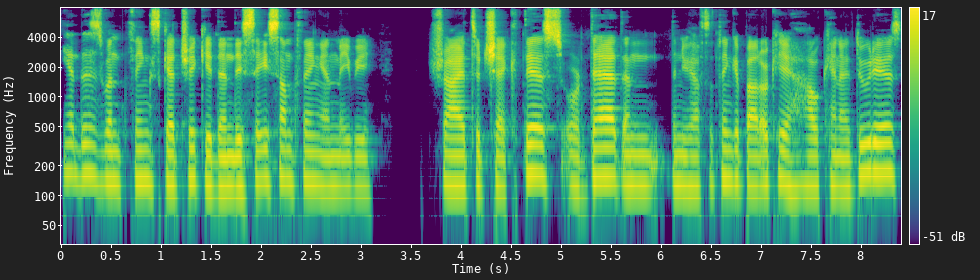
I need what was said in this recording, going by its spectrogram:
yeah, this is when things get tricky. Then they say something, and maybe try to check this or that and then you have to think about okay how can i do this?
